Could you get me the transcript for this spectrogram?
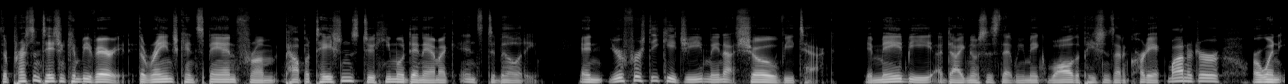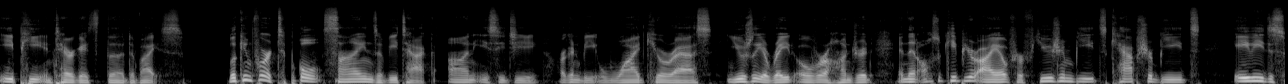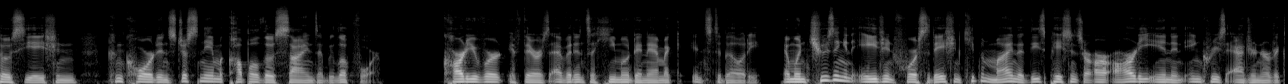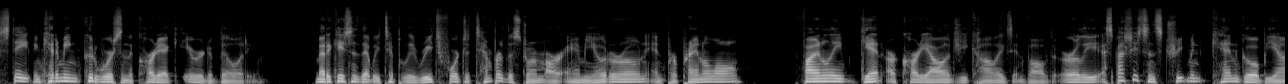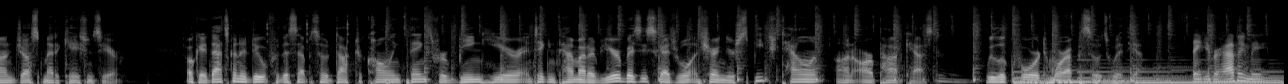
The presentation can be varied. The range can span from palpitations to hemodynamic instability. And your first EKG may not show VTAC. It may be a diagnosis that we make while the patient's on a cardiac monitor or when EP interrogates the device. Looking for typical signs of VTAC on ECG are going to be wide QRS, usually a rate over 100, and then also keep your eye out for fusion beats, capture beats, AV dissociation, concordance, just name a couple of those signs that we look for. Cardiovert if there is evidence of hemodynamic instability. And when choosing an agent for sedation, keep in mind that these patients are already in an increased adrenergic state, and ketamine could worsen the cardiac irritability. Medications that we typically reach for to temper the storm are amiodarone and propranolol. Finally, get our cardiology colleagues involved early, especially since treatment can go beyond just medications here. Okay, that's going to do it for this episode. Dr. Calling, thanks for being here and taking time out of your busy schedule and sharing your speech talent on our podcast. We look forward to more episodes with you. Thank you for having me.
